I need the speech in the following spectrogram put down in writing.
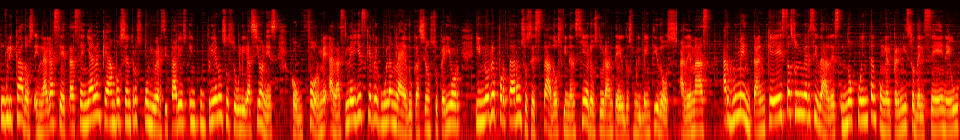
publicados en la Gaceta, señalan que ambos centros universitarios incumplieron sus obligaciones conforme a las leyes que regulan la educación superior y no reportaron sus estados financieros durante durante el 2022. Además, argumentan que estas universidades no cuentan con el permiso del CNU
